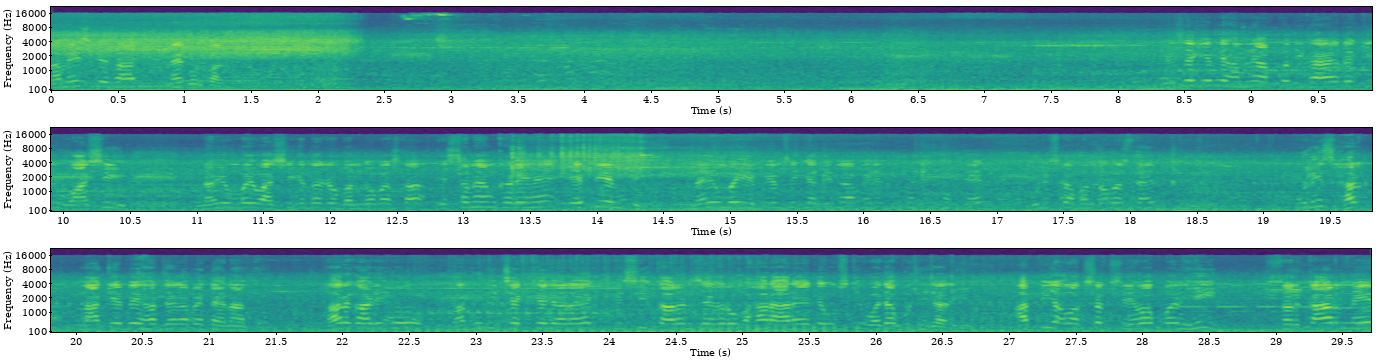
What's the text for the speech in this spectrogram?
रमेश के साथ मैं गुरपाल सिंह जैसे कि अभी हमने आपको दिखाया था कि वाशी नवी मुंबई वाशी के अंदर जो बंदोबस्त था, इस समय हम खड़े हैं एपीएमसी नई मुंबई एपीएमसी के अधीन आप मेरे पीछे देख सकते हैं, पुलिस का बंदोबस्त है। पुलिस हर नाके पे, हर जगह पे तैनात है। हर गाड़ी को बखूबी चेक किया जा रहा है, किसी कारण से अगर वो बाहर आ रहे थे, उसकी वजह पूछी जा रही है। अति आवश्यक सेवा पर ही सरकार ने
